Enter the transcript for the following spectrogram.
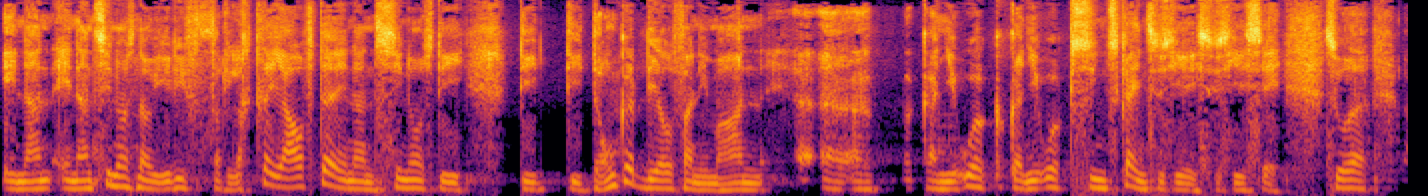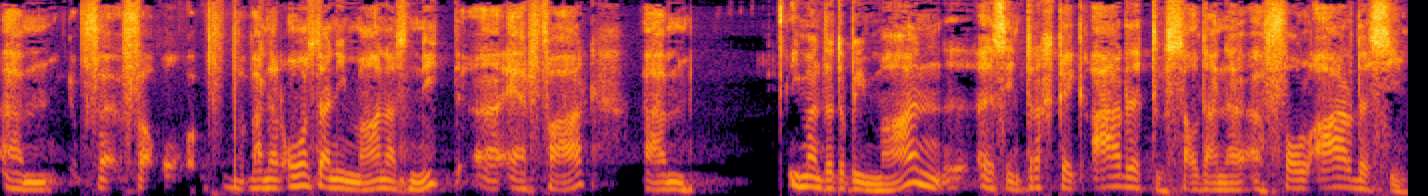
en dan en dan sien ons nou hierdie verligte helfte en dan sien ons die die die donker deel van die maan uh, uh, kan jy ook kan jy ook sien skyn soos jy soos jy sê. So ehm um, vir vir wanneer ons dan die maan as nie uh, ervaar ehm um, iemand wat op die maan is en terugkyk aarde toe sal dan 'n vol aarde sien.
